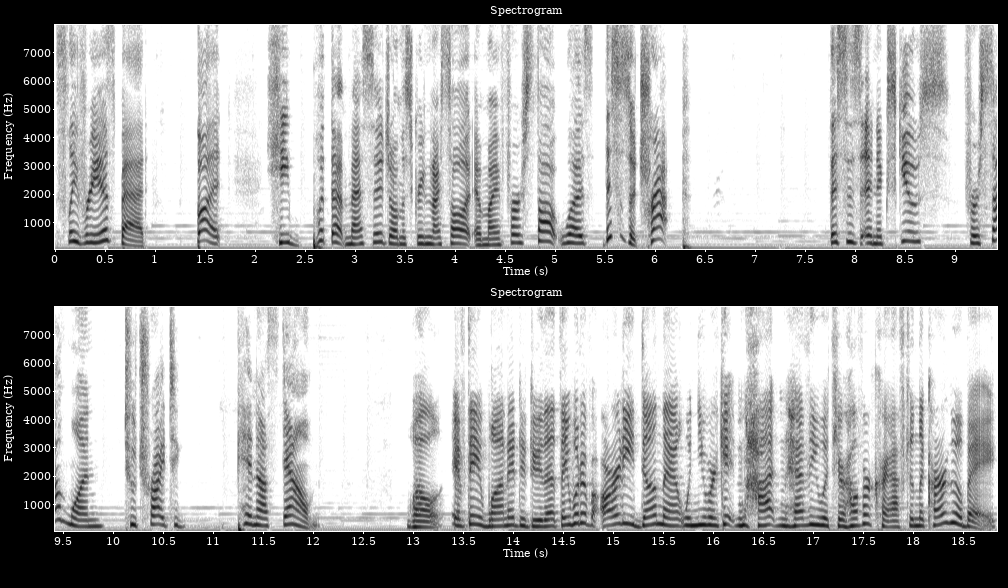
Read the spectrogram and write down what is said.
Slavery is bad. But he put that message on the screen and I saw it and my first thought was this is a trap. This is an excuse for someone to try to pin us down. Well, if they wanted to do that, they would have already done that when you were getting hot and heavy with your hovercraft in the cargo bay.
